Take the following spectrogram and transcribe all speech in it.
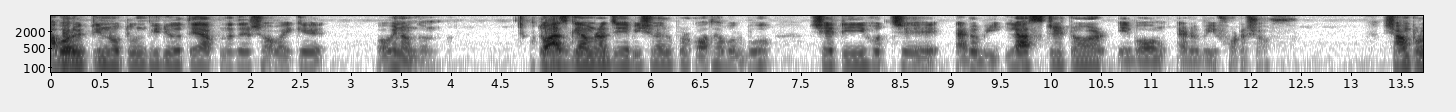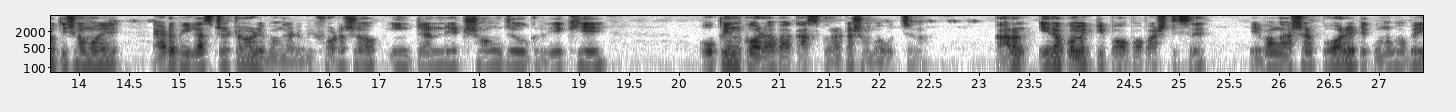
আবার একটি নতুন ভিডিওতে আপনাদের সবাইকে অভিনন্দন। তো আজকে আমরা যে বিষয়ের উপর কথা বলব, সেটি হচ্ছে অ্যাডোবি ইলাস্ট্রেটর এবং অ্যাডোবি ফটোশপ সাম্প্রতি সময়ে অ্যাডোবি ইলাস্ট্রেটর এবং অ্যাডোবি ফটোশপ ইন্টারনেট সংযোগ রেখে ওপেন করা বা কাজ করাটা সম্ভব হচ্ছে না। কারণ এরকম একটি পপ আপ আসতেছে এবং আসার পর এটা কোনোভাবেই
